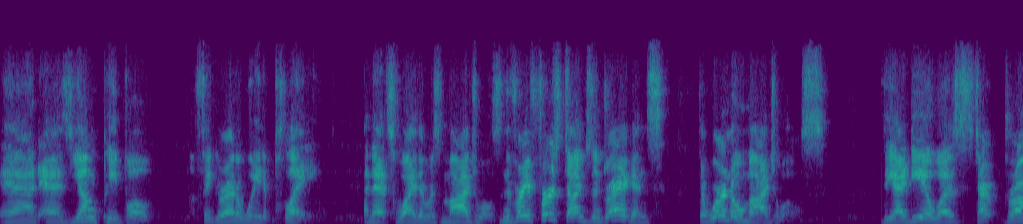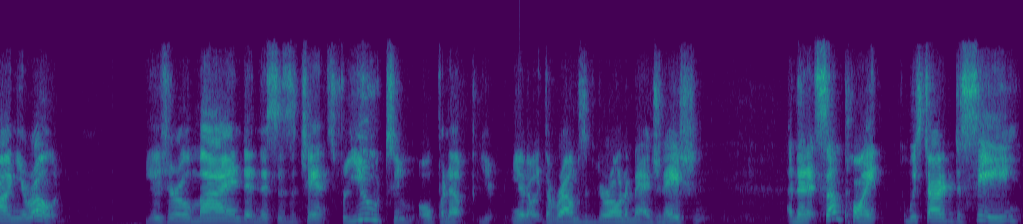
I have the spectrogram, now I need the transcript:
and as young people figure out a way to play. And that's why there was modules. In the very first Dungeons and Dragons, there were no modules. The idea was start drawing your own use your own mind and this is a chance for you to open up your, you know the realms of your own imagination and then at some point we started to see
